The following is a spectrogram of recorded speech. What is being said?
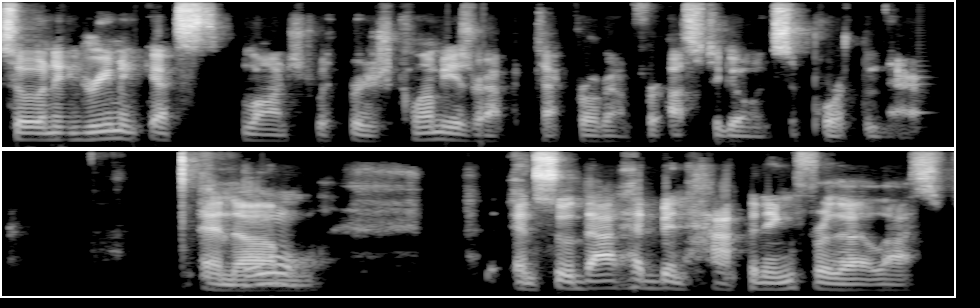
So an agreement gets launched with British Columbia's Rapattack program for us to go and support them there. And um, and so that had been happening for the last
